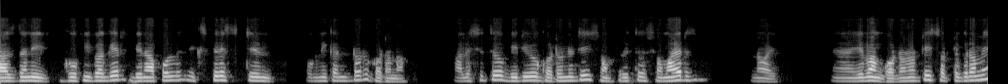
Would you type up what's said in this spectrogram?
রাজধানীর গোপীবাগের বেনাপোল এক্সপ্রেস ট্রেন অগ্নিকাণ্ডর ঘটনা। আলোচিত ভিডিও ঘটনাটি সম্পর্কিত সময়ের নয় এবং ঘটনাটি চট্টগ্রামে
